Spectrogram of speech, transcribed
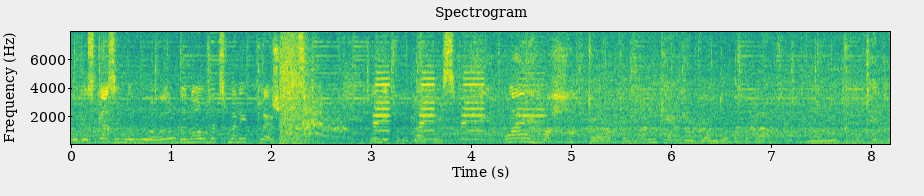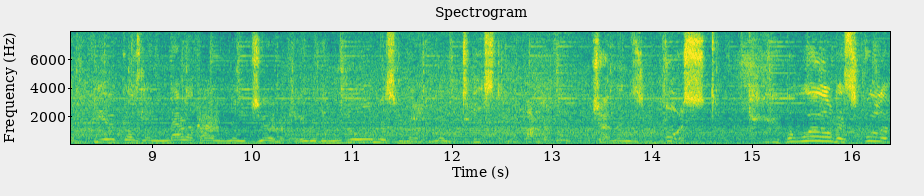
We're discussing the world and all of its many pleasures. It like this. Why have a hot dog from an uncaring vendor by the bar when you can attend a beer-guzzling marathon in Germany with enormous men and taste a wonderful German's Wurst? The world is full of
